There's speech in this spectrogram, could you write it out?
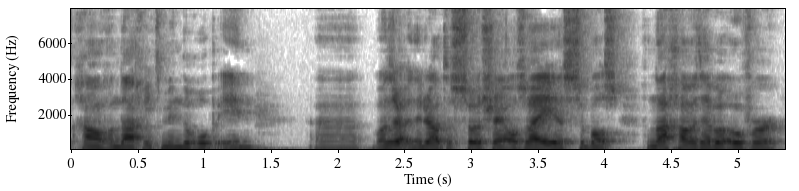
gaan we vandaag iets minder op in. Want inderdaad, dus zoals jij al zei, Sebas, vandaag gaan we het hebben over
